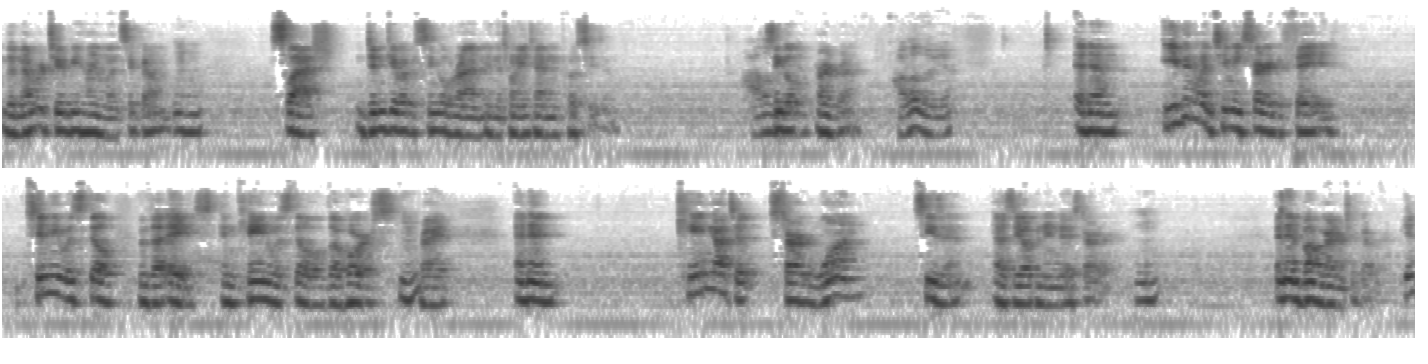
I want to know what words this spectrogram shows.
the number two behind Lincecum Mm-hmm. slash didn't give up a single run in the 2010 postseason, Hallelujah. single earned run, Hallelujah. and then even when Timmy started to fade, Timmy was still the ace, and Cain was still the horse, Mhm. right? And then Cain got to start one season as the opening day starter, hmm and then Bumgarner took over. Yeah.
